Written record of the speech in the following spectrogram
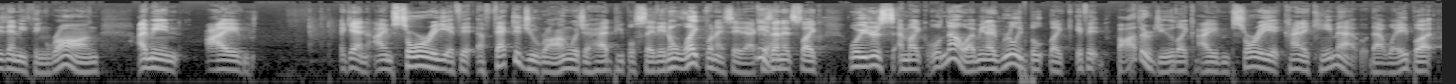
did anything wrong i mean i again, I'm sorry if it affected you wrong, which I've had people say they don't like when I say that because Yeah. then it's like, well, you're just. I'm like, well, no. I mean, I really like if it bothered you, like I'm sorry it kind of came out that way, but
